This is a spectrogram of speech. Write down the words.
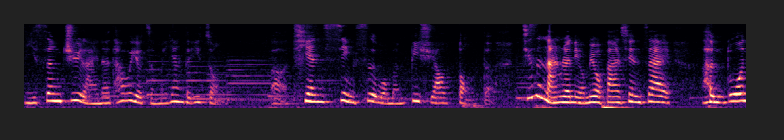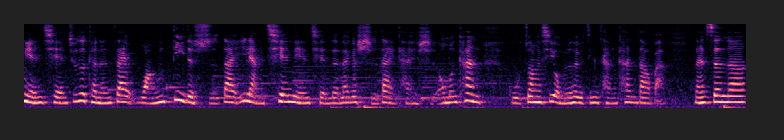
与生俱来呢，他会有怎么样的一种呃天性，是我们必须要懂的。其实，男人，你有没有发现，在很多年前，就是可能在王帝的时代，一两千年前的那个时代开始，我们看古装戏，我们都会经常看到吧。男生呢，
